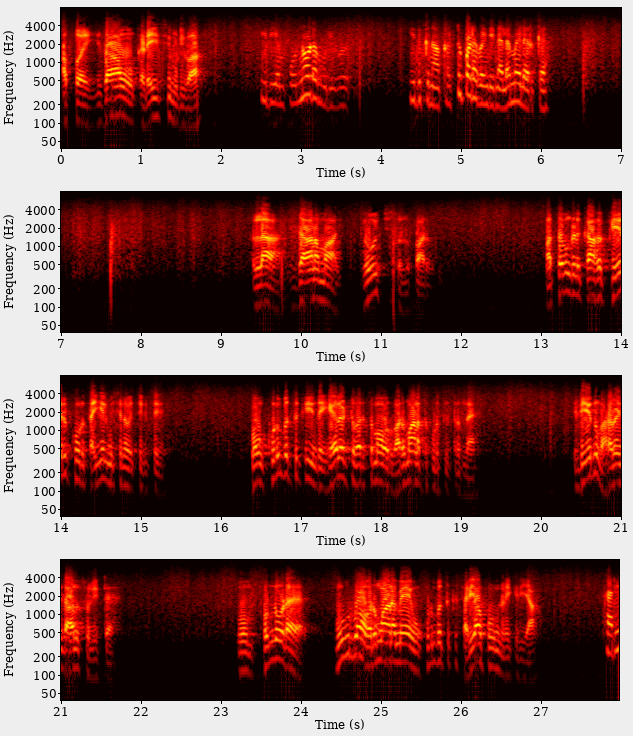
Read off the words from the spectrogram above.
அப்ப இதான் உன் கடைசி முடிவா? இது என் பொண்ணோட முடிவு. இதுக்கு நான் கட்டுப்பட வேண்டிய நிலைமையில இருக்கேன். எல்லாம் நிதானமா யோசிச்சு சொல்லு பார்வதி மத்தவங்களுக்காக பேருக்கு ஒரு தையல் மிஷினை வச்சுக்கிட்டு உன் குடும்பத்துக்கு இந்த ஏழு எட்டு வருஷமா ஒரு வருமானத்தை கொடுத்துட்டு இருந்தேன். திடீர்னு வர வேண்டாம்னு சொல்லிட்டேன். உன் பொண்ணோட நூறு ரூபாய் வருமானமே உன் குடும்பத்துக்கு சரியா போகும்னு நினைக்கிறியா? சரி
